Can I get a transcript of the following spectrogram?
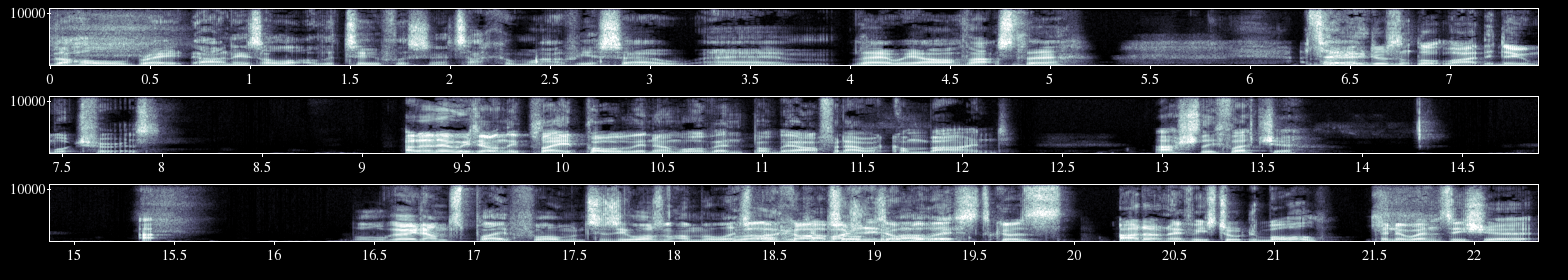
the whole breakdown is a lot of the toothless in attack and what have you. So um, there we are. That's the I tell you, the- who doesn't look like they do much for us. And I know he's only played probably no more than probably half an hour combined. Ashley Fletcher. well, we'll go down to play performances. He wasn't on the list. well, I can't can imagine he's on the it. list because I don't know if he's touched ball in a Wednesday shirt.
